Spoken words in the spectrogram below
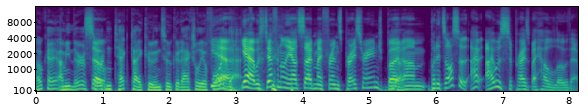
Okay. I mean, there are So- certain tech tycoons who could actually afford yeah, that. yeah, it was definitely outside my friend's price range, but Yeah. um, but it's also I, I was surprised by how low that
